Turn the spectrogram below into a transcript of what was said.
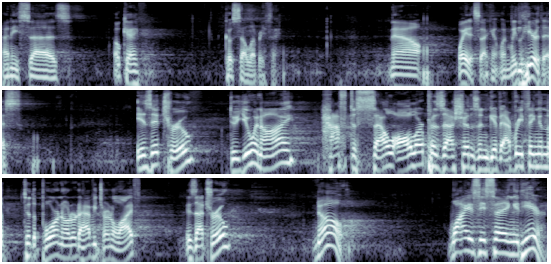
And he says, Okay, go sell everything. Now, wait a second. When we hear this, is it true? Do you and I have to sell all our possessions and give everything the, to the poor in order to have eternal life? Is that true? No. Why is he saying it here?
